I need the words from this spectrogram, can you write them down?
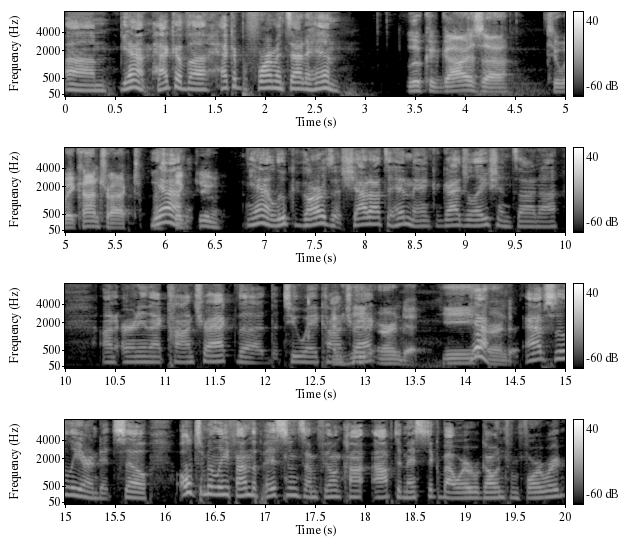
um, yeah, heck of a heck of performance out of him. Luka Garza, two way contract. That's yeah, big too. Yeah, Luka Garza. Shout out to him, man. Congratulations on uh on earning that contract, the the two way contract. And he earned it. He yeah, earned it. Absolutely earned it. So ultimately, if I'm the Pistons, I'm feeling co- optimistic about where we're going from forward.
